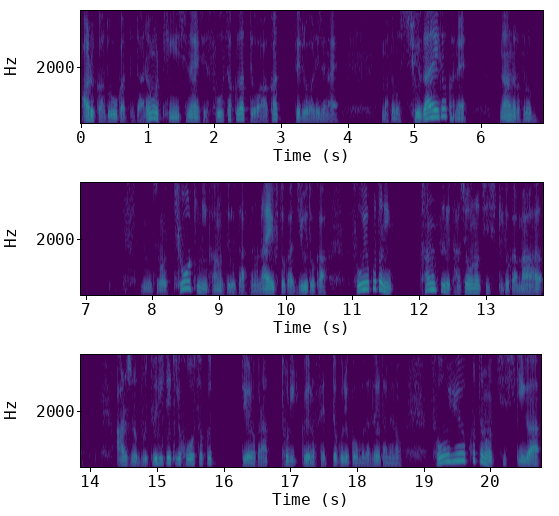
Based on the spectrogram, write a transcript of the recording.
あるかどうかって誰も気にしないし、創作だって分かってるわけじゃない。まあ、その取材とかね、なんだろう、その、その凶器に関するさ、そのナイフとか銃とか、そういうことに関する多少の知識とか、まあ、ある種の物理的法則っていうのかな、トリックへの説得力を持たせるための、そういうことの知識が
